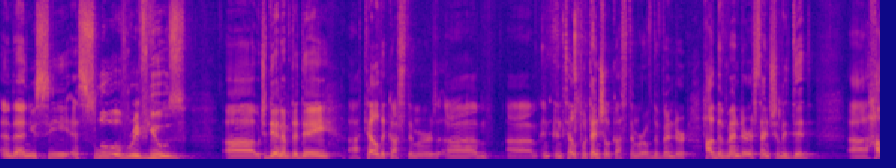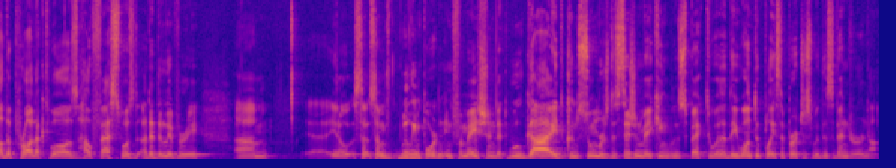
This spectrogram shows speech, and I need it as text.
and then you see a slew of reviews, uh, which at the end of the day uh, tell the customers um, um, and, and, tell potential customer of the vendor how the vendor essentially did, uh, how the product was, how fast was the delivery. Um, uh, you know, so, some really important information that will guide consumers' decision making with respect to whether they want to place a purchase with this vendor or not.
